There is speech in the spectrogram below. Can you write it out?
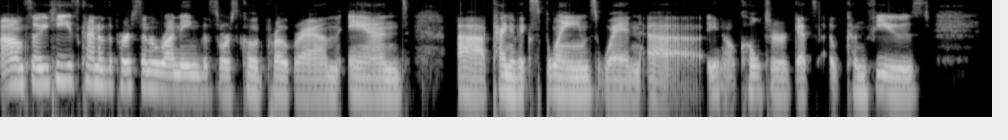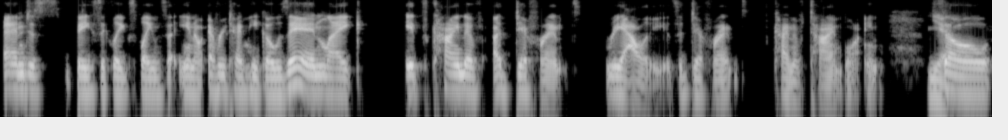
Um, so he's kind of the person running the source code program and uh, kind of explains when uh, you know Colter gets uh, confused and just basically explains that you know every time he goes in, like it's kind of a different reality. It's a different kind of timeline. Yeah, So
